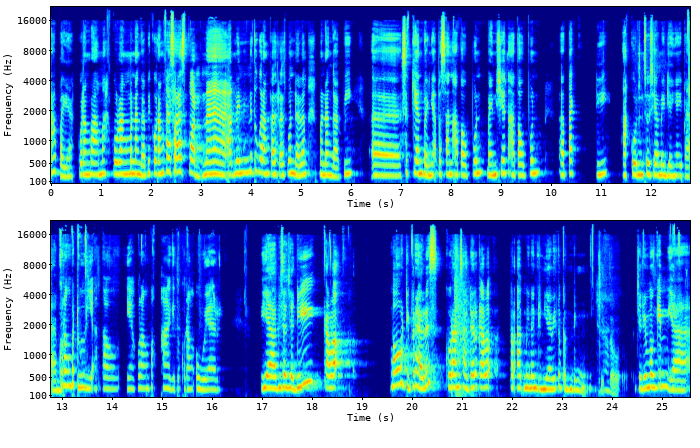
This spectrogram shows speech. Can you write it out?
apa ya kurang ramah kurang menanggapi kurang fast respon. Nah admin ini tuh kurang fast respon dalam menanggapi eh, sekian banyak pesan ataupun mention ataupun eh, tag di akun sosial medianya IPM Kurang peduli atau ya kurang peka gitu, kurang aware. ya bisa jadi kalau mau diperhalus kurang sadar kalau peradminan duniawi itu penting gitu. Jadi mungkin ya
